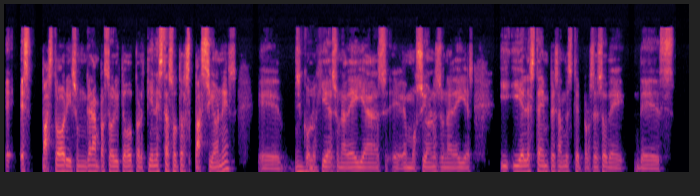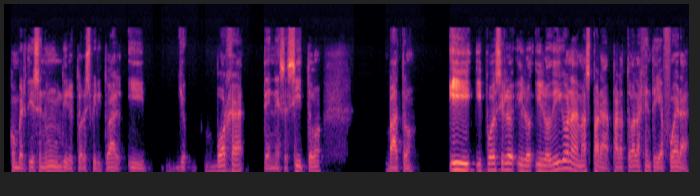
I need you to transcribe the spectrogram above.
es pastor y es un gran pastor y todo, pero tiene estas otras pasiones. Eh, psicología es una de ellas, eh, emociones es una de ellas. Y, y, él está empezando este proceso de, de convertirse en un director espiritual. Y yo, Borja, te necesito, vato. Y, y puedo decirlo, y lo, y lo digo nada más para, para toda la gente allá afuera.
